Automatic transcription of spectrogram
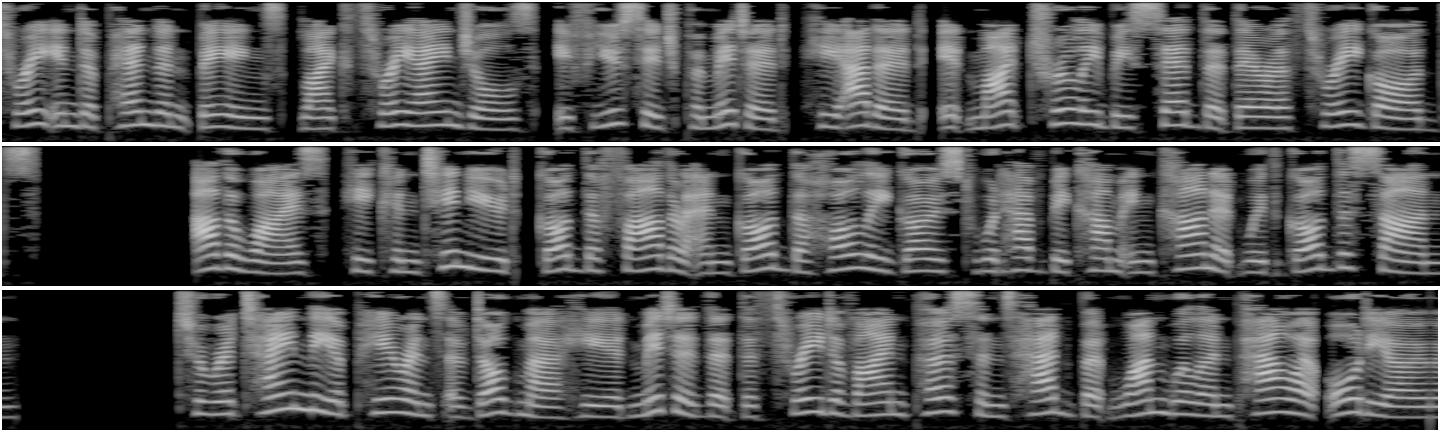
three independent beings, like three angels. If usage permitted, he added, it might truly be said that there are three gods. Otherwise, he continued, God the Father and God the Holy Ghost would have become incarnate with God the Son. To retain the appearance of dogma he admitted that the three divine persons had but one will and power audio,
